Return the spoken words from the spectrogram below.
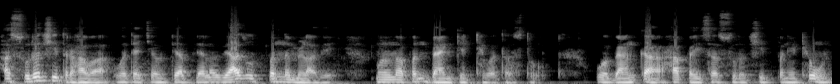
हा सुरक्षित राहावा व त्याच्यावरती आपल्याला व्याज उत्पन्न मिळावे म्हणून आपण बँकेत ठेवत असतो. व बँका हा पैसा सुरक्षितपणे ठेवून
